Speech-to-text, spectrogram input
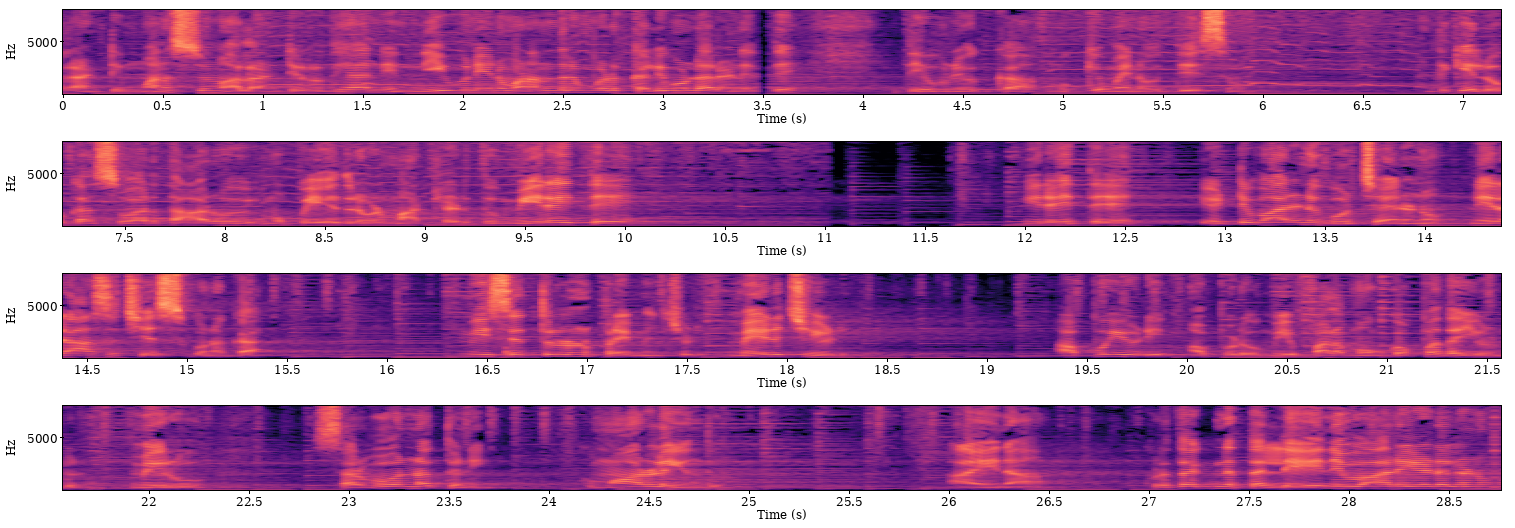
అలాంటి మనస్సును అలాంటి హృదయాన్ని నీవు నేను మనందరం కూడా కలిగి ఉండాలనేది దేవుని యొక్క ముఖ్యమైన ఉద్దేశం. అందుకే లోకాస్వార్త ఆరు ముప్పై ఐదులో కూడా మాట్లాడుతూ మీరైతే మీరైతే ఎట్టి వారిని గూర్చైనను నిరాశ చేసుకునక మీ శత్రువులను ప్రేమించుడి మేలు చేయుడి అప్పుయుడి. అప్పుడు మీ ఫలము గొప్పదయ్యుండును. మీరు సర్వోన్నతుని కుమారులయ్యుందు ఆయన కృతజ్ఞత లేని వారి ఎడలను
